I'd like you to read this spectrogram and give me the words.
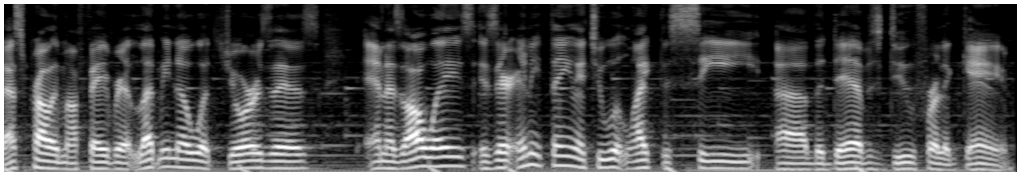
that's probably my favorite. Let me know what yours is. And as always, is there anything that you would like to see uh, the devs do for the game?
